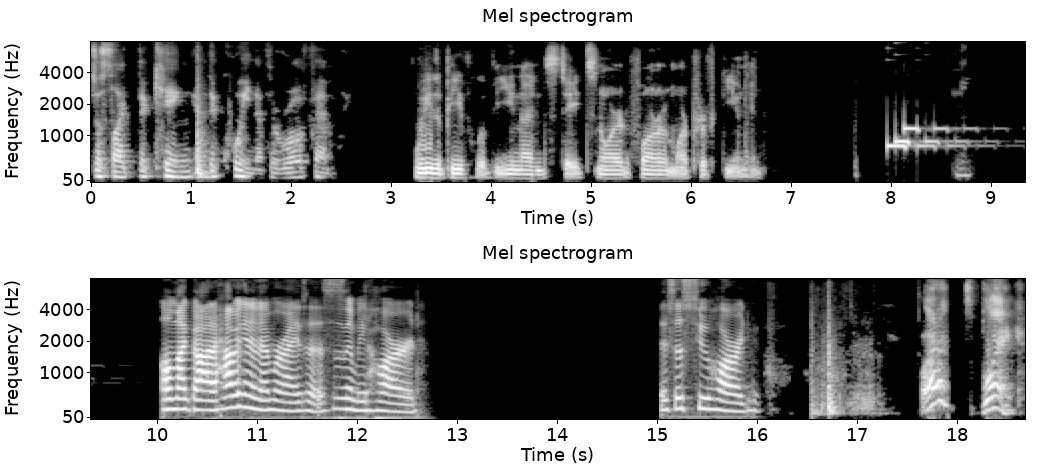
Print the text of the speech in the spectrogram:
just like the king and the queen of the royal family. We, the people of the United States, in order to form a more perfect union. Oh my god, how are we gonna memorize this? This is gonna be hard. This is too hard. What? It's blank.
